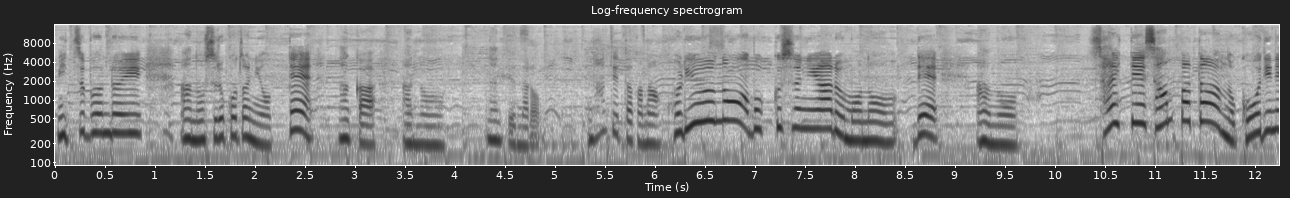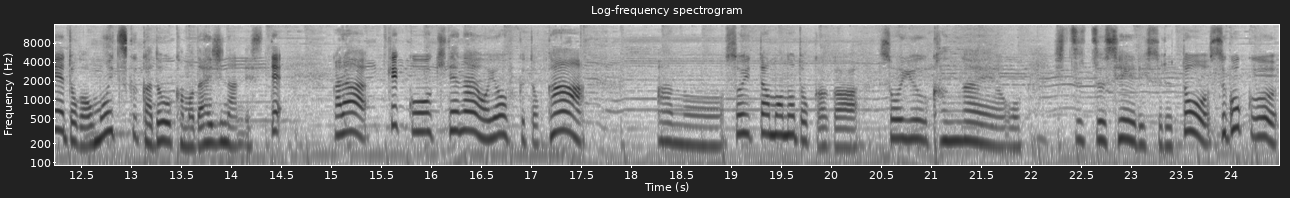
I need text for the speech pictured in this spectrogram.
3つ分類あのすることによってなんかあのなんて言うんだろう。なんて言ったかな。保留のボックスにあるものであの最低3パターンのコーディネートが思いつくかどうかも大事なんですって。から結構着てないお洋服とかあのそういったものとかがそういう考えをしつつ整理するとすごく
